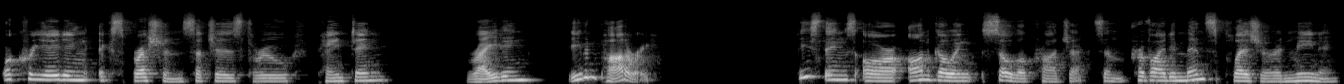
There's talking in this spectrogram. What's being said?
or creating expressions such as through painting, writing, even pottery. These things are ongoing solo projects and provide immense pleasure and meaning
